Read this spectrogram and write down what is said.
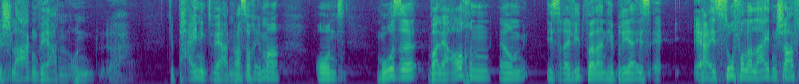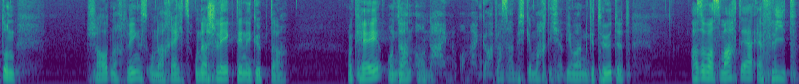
geschlagen werden und äh, gepeinigt werden, was auch immer. Und Mose, weil er auch ein ähm, Israelit, weil er ein Hebräer ist, er, er ist so voller Leidenschaft und schaut nach links und nach rechts und erschlägt den Ägypter. Okay? Und dann, oh nein, oh mein Gott, was habe ich gemacht? Ich habe jemanden getötet. Also was macht er? Er flieht.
